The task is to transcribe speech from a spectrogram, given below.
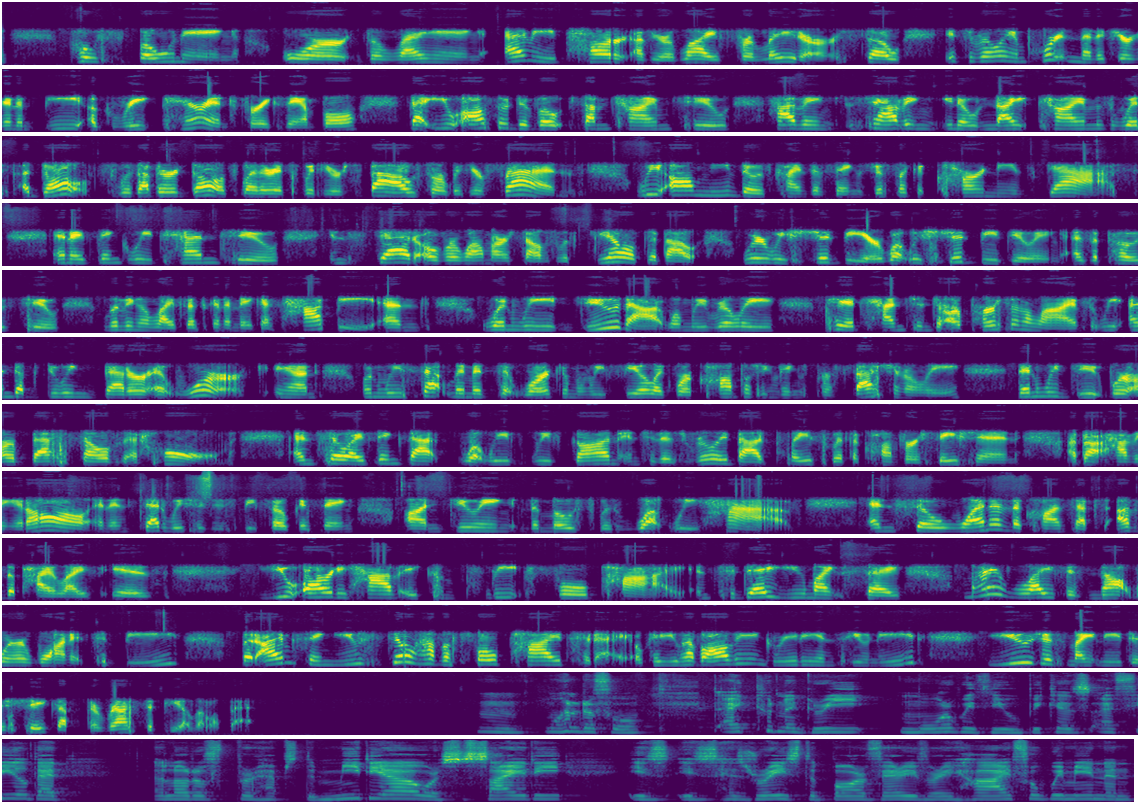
postponing or delaying any part of your life for later. So it's really important that if you're going to be a great parent, for example, that you also devote some time to having to having, you know, night times with adults, with other adults, whether it's with your spouse or with your friends. We all need those kinds of things, just like a car needs gas. And I think we tend to instead overwhelm ourselves with guilt about where we should be or what we should be doing as opposed to living a life that's going to make us happy. And when we do that, when we really pay attention to our personal lives, we end up doing better at work. And when we set limits at work and when we feel like we're accomplishing things professionally, then we do we're our best selves at home. And so I think that what we've we've gone into this really bad place with a conversation about having it all and instead we should just be focusing on doing the most with what we have. And so one of the concepts of the pie life is you already have a complete full pie. And today you might say, my life is not where I want it to be, but I'm saying you still have a full pie today. Okay, you have all the ingredients you need. You just might need to shake up the recipe a little bit. Hmm, wonderful. I couldn't agree more with you because I feel that a lot of perhaps the media or society is, is has raised the bar very very high for women and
